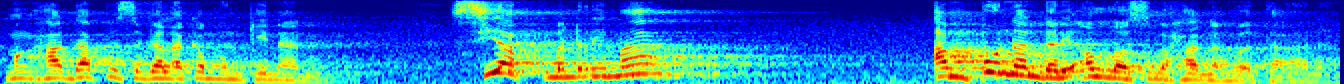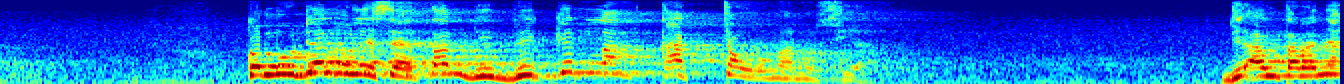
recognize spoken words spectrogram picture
menghadapi segala kemungkinan. Siap menerima ampunan dari Allah Subhanahu wa taala. Kemudian oleh setan dibikinlah kacau manusia. Di antaranya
